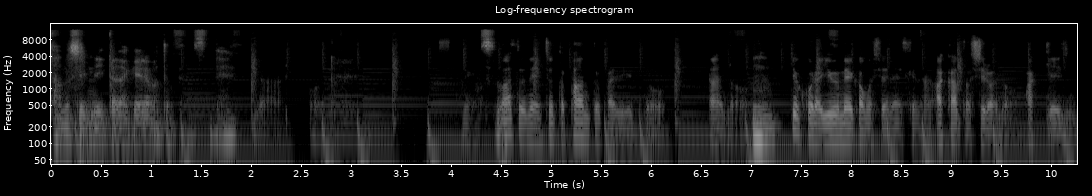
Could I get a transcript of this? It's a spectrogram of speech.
楽しんでいただければと思いますね。なるほどねああとね、ちょっとパンとかで言うと、あの、うん。結構これは有名かもしれないですけど、赤と白のパッケージに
